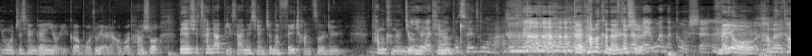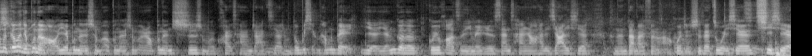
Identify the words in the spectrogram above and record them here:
因为我之前跟有一个博主也聊过，他说那些去参加比赛那些人真的非常自律，他们可能就是每天他们不催吐吗？对他们可能就是能没是问的够深。没有他们 他们根本就不能熬夜，不能什么不能什么，然后不能吃什么快餐、炸鸡啊什么都不行，他们得也严格的规划自己每日三餐，然后还得加一些可能蛋白粉啊，或者是在做一些器械。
